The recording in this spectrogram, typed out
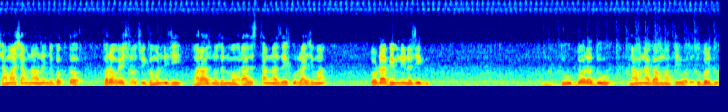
શ્યામા શ્યામના અનન્ય ભક્ત પરમ વૈષ્ણવ શ્રી ઘમંડીજી મહારાજનો જન્મ રાજસ્થાનના જયપુર રાજ્યમાં ટોડા ભીમની નજીક દુબરદુ નામના ગામમાં થયો હતો, દુબરદુ.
